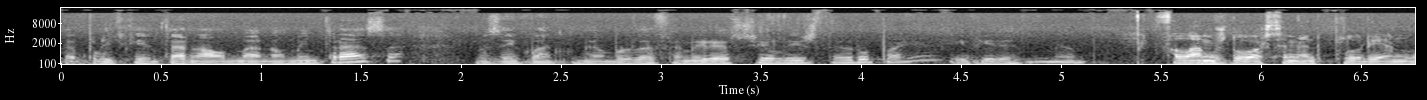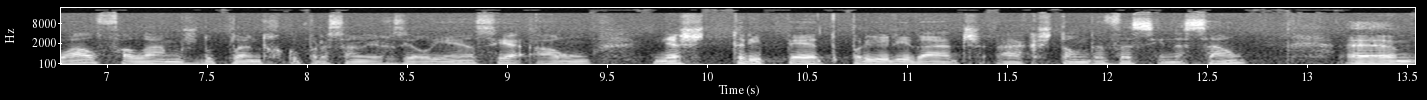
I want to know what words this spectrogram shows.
a política interna alemã não me interessa, mas enquanto membro da família socialista europeia, evidentemente. Falámos do orçamento plurianual, falámos do plano de recuperação e resiliência, há um, neste tripé de prioridades há a questão da vacinação. Uh,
